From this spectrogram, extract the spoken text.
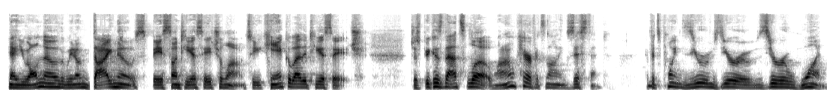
Now, you all know that we don't diagnose based on TSH alone. So you can't go by the TSH just because that's low. I don't care if it's non existent. If it's 0.0001,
